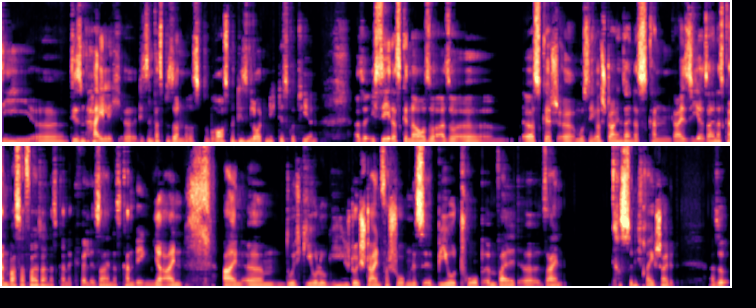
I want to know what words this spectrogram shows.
die, äh, die sind heilig. Äh, die sind was Besonderes. Du brauchst mit diesen Leuten nicht diskutieren. Also ich sehe das genauso. Also äh, Earth Cache äh, muss nicht aus Stein sein. Das kann ein Geysir sein. Das kann ein Wasserfall sein. Das kann eine Quelle sein. Das kann wegen mir ein, ein ähm, durch Geologie, durch Stein verschobenes äh, Biotop im Wald äh, sein. Kriegst du nicht freigeschaltet. Also,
